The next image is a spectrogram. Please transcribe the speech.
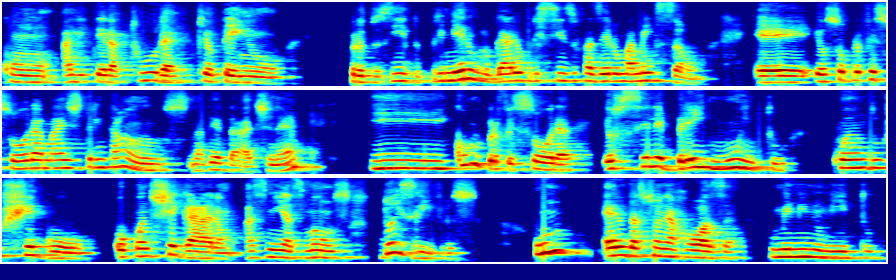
com a literatura que eu tenho produzido, em primeiro lugar, eu preciso fazer uma menção. É, eu sou professora há mais de 30 anos, na verdade, né? E como professora, eu celebrei muito quando chegou, ou quando chegaram às minhas mãos, dois livros. Um era o da Sônia Rosa, O Menino Nito,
